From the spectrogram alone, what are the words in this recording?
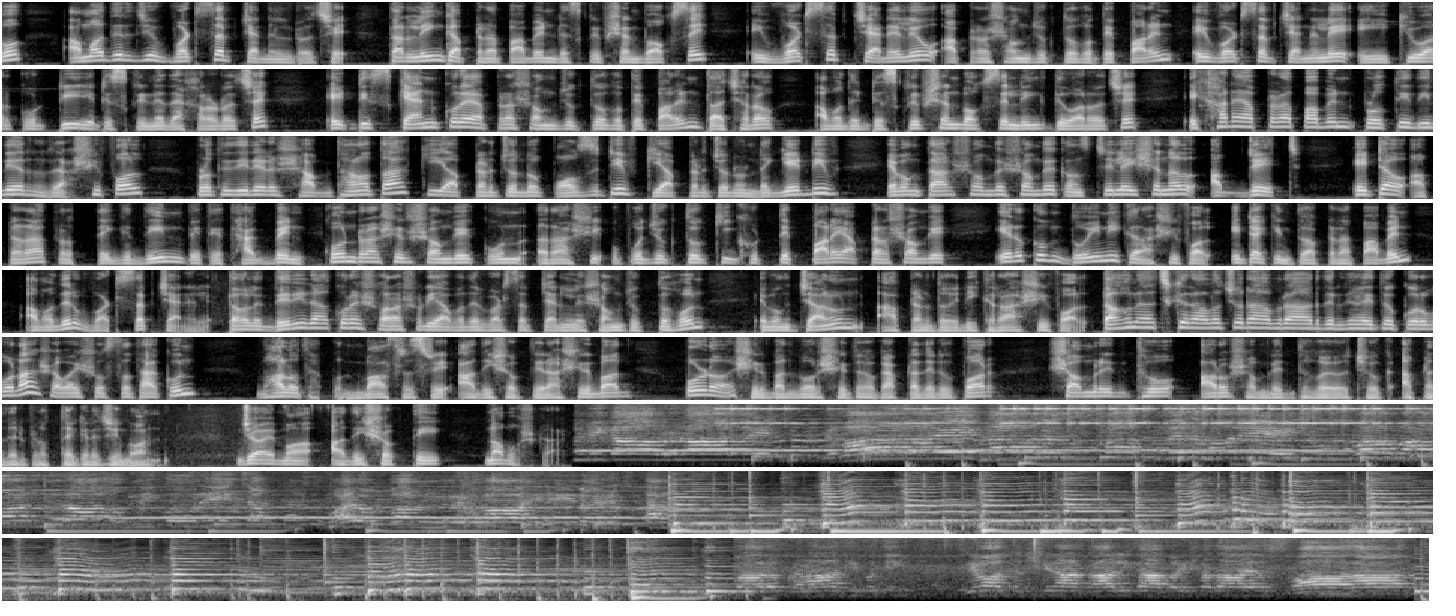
আমাদের যে হোয়াটসঅ্যাপ চ্যানেল রয়েছে, তার লিঙ্ক আপনারা পাবেন ডেসক্রিপশন বক্সে এই হোয়াটসঅ্যাপ চ্যানেলেও আপনারা সংযুক্ত হতে পারেন। এই হোয়াটসঅ্যাপ চ্যানেলে এই কিউআর কোডটি এটি স্ক্রিনে দেখানো রয়েছে। এটি স্ক্যান করে আপনারা সংযুক্ত হতে পারেন। তাছাড়াও আমাদের ডেসক্রিপশন বক্সে লিঙ্ক দেওয়া রয়েছে। এখানে আপনারা পাবেন প্রতিদিনের রাশিফল, প্রতিদিনের সাবধানতা, কি আপনার জন্য পজিটিভ কি আপনার জন্য নেগেটিভ এবং তার সঙ্গে সঙ্গে কনস্টিলেশনাল আপডেট এটাও আপনারা প্রত্যেক দিন পেতে থাকবেন। কোন রাশির সঙ্গে কোন রাশি উপযুক্ত, কি ঘটতে পারে আপনার সঙ্গে, এরকম দৈনিক রাশিফল, এটা কিন্তু আপনারা পাবেন আমাদের হোয়াটসঅ্যাপ চ্যানেলে তাহলে দেরি না করে সরাসরি আমাদের হোয়াটসঅ্যাপ চ্যানেলে সংযুক্ত হন। এবং জানুন আপনার দৈনিক রাশিফল। তাহলে আজকের আলোচনা আমরা আর দীর্ঘায়িত করব না। সবাই সুস্থ থাকুন, ভালো থাকুন। শ্রী শ্রী আদিশক্তির আশীর্বাদ, পূর্ণ আশীর্বাদ বর্ষিত হোক আপনাদের উপর। সমৃদ্ধ, আরও সমৃদ্ধ হয়ে উঠুক আপনাদের প্রত্যেকের জীবন। জয় মা আদিশক্তি। নমস্কার। Father.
